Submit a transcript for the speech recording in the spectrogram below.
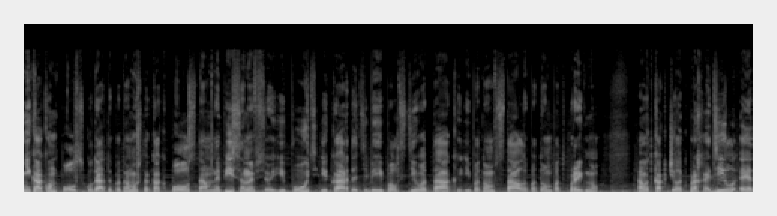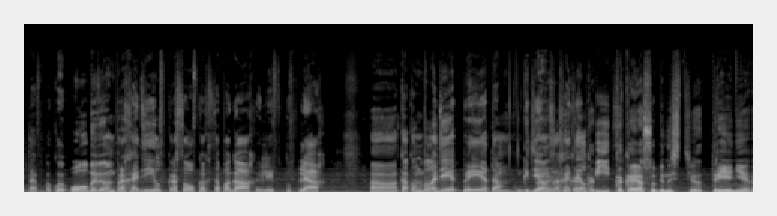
Не как он полз куда-то, потому что как полз, там написано все, и путь, и карта тебе, и ползти вот так, и потом встал, и потом подпрыгнул. А вот как человек проходил это, в какой обуви он проходил, в кроссовках, сапогах или в туфлях, как он был одет при этом, где Да, он захотел какая- как- пить. Какая особенность э, трения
